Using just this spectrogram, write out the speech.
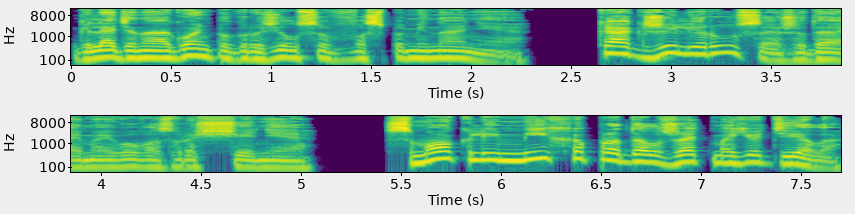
Глядя на огонь, погрузился в воспоминания. Как жили русы, ожидая моего возвращения? Смог ли Миха продолжать мое дело?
